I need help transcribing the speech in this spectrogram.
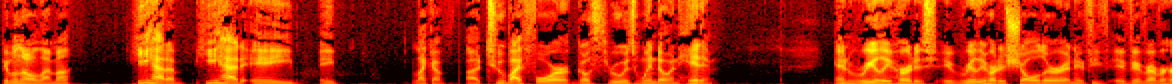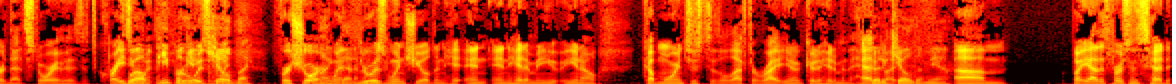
people know Alema. He had a he had a a like a, a two by four go through his window and hit him and really hurt his it really hurt his shoulder. And if you've if you've ever heard that story of his, it's crazy. Well, people get killed win- like- for sure. like went that. I through mean- his windshield and hit and, and hit him. And you, you know, a couple more inches to the left or right, you know, could have hit him in the head. Could have killed him. Yeah. Um, but yeah, this person said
